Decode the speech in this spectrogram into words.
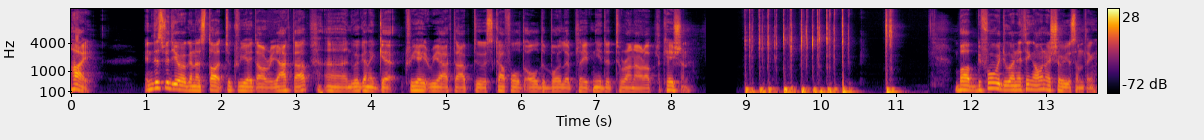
Hi, in this video we're going to start to create our React app and we're going to get create React app to scaffold all the boilerplate needed to run our application. But before we do anything, I want to show you something.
